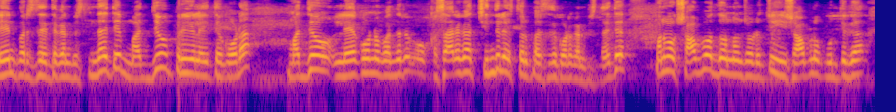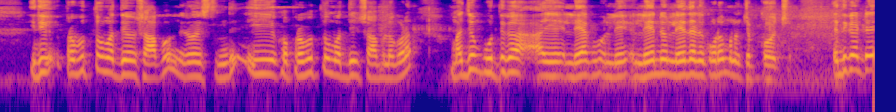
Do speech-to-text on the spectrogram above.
లేని పరిస్థితి అయితే కనిపిస్తుంది. అయితే మద్యం ప్రియులైతే కూడా మద్యం లేకుండా బందరు ఒక్కసారిగా చిందులు వేస్తున్న పరిస్థితి కూడా కనిపిస్తుంది. అయితే మనం ఒక షాప్ వద్ద ఉన్నాం చూడొచ్చు. ఈ షాపులో పూర్తిగా ఇది ప్రభుత్వ మద్యం షాపు నిర్వహిస్తుంది. ఈ యొక్క ప్రభుత్వ మద్యం షాపులో కూడా మద్యం పూర్తిగా లేక లేని లేదని కూడా మనం చెప్పుకోవచ్చు. ఎందుకంటే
